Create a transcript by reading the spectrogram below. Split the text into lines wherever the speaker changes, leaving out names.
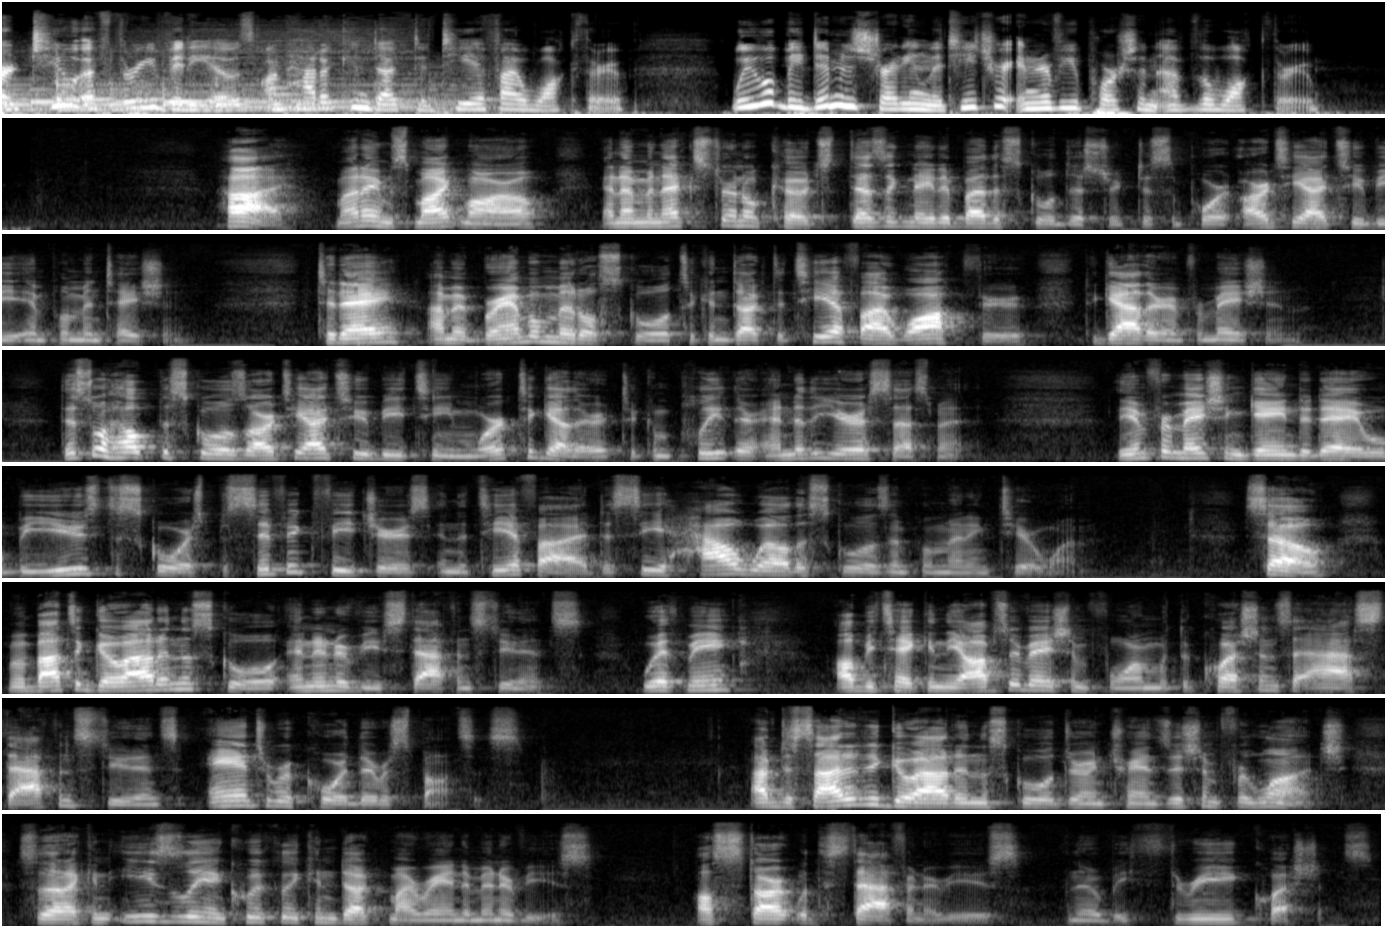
part two of three videos on how to conduct a TFI walkthrough. We will be demonstrating the teacher interview portion of the walkthrough.
Hi, my name is Mike Morrow, and I'm an external coach designated by the school district to support RTI 2B implementation. Today, I'm at Bramble Middle School to conduct a TFI walkthrough to gather information. This will help the school's RTI 2B team work together to complete their end of the year assessment. The information gained today will be used to score specific features in the TFI to see how well the school is implementing Tier 1. So, I'm about to go out in the school and interview staff and students. With me, I'll be taking the observation form with the questions to ask staff and students and to record their responses. I've decided to go out in the school during transition for lunch so that I can easily and quickly conduct my random interviews. I'll start with the staff interviews, and there will be three questions.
